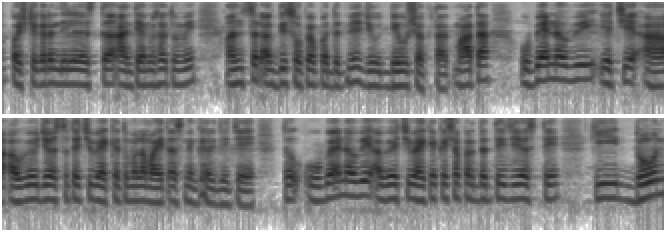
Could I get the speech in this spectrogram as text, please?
स्पष्टीकरण दिलेलं असतं आणि त्यानुसार तुम्ही आन्सर अगदी सोप्या पद्धतीने जीव देऊ शकतात. मग आता उभ्यानवी याची अवयव जे असतं त्याची व्याख्या तुम्हाला माहीत असणे गरजेचे आहे. तर उभ्यानवी अवयवाची व्याख्या कशा पद्धतीची असते की दोन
